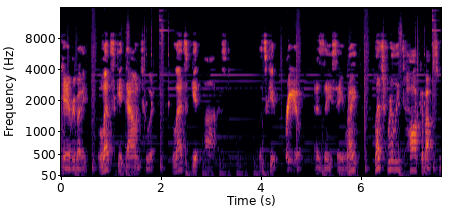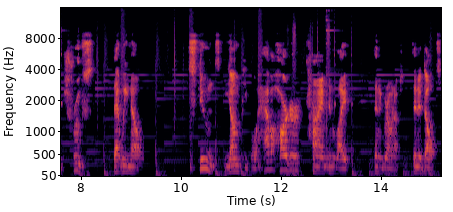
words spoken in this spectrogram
Okay, everybody, let's get down to it. Let's get honest. Let's get real, as they say, right? Let's really talk about some truths that we know. Students, young people, have a harder time in life than grown ups, than adults,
